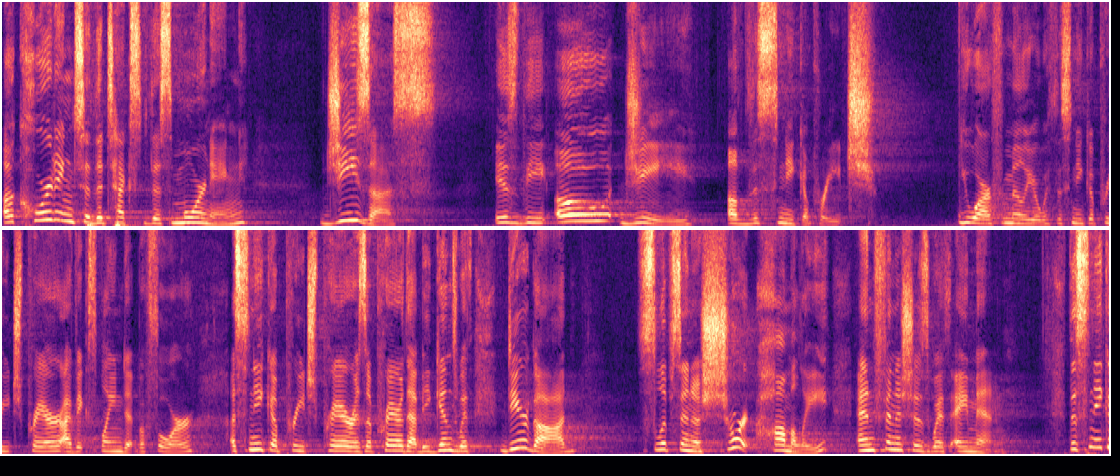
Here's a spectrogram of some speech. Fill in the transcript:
According to the text this morning, Jesus is the OG of the sneak a preach. You are familiar with the sneak a preach prayer. I've explained it before. A sneak a preach prayer is a prayer that begins with, Dear God, slips in a short homily, and finishes with Amen. The sneak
